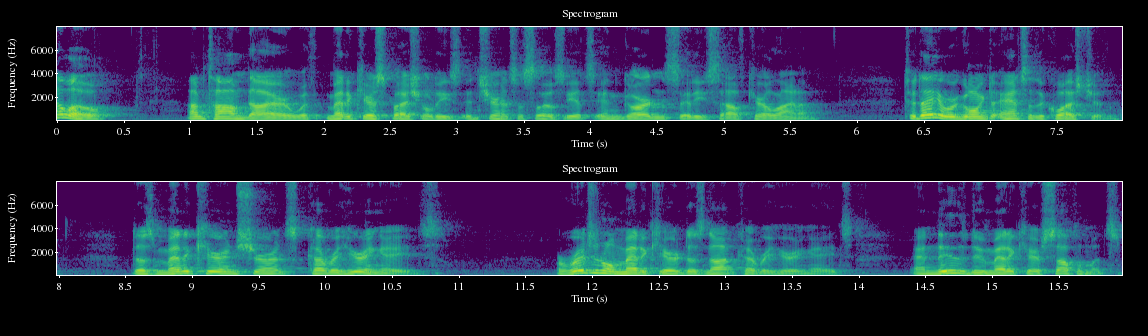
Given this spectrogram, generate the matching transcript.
Hello, I'm Tom Dyar with Medicare Specialties Insurance Associates in Garden City, South Carolina. Today we're going to answer the question, does Medicare insurance cover hearing aids? Original Medicare does not cover hearing aids, and neither do Medicare supplements.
